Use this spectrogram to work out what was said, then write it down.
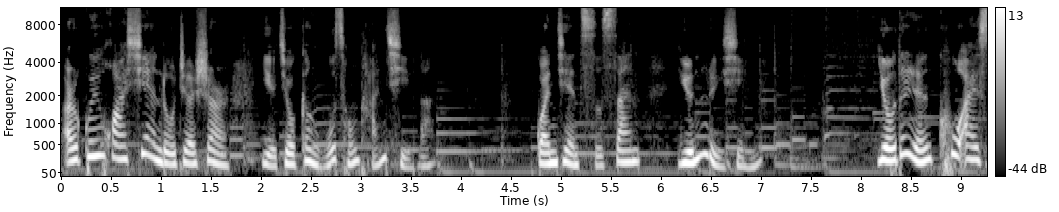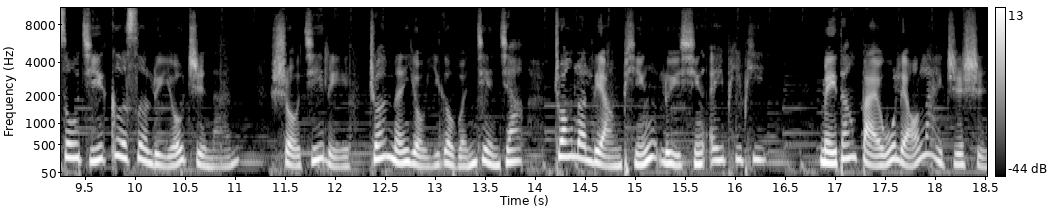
而规划线路这事儿也就更无从谈起了。关键词三：云旅行。有的人酷爱搜集各色旅游指南，手机里专门有一个文件夹，装了两瓶旅行 APP。每当百无聊赖之时，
